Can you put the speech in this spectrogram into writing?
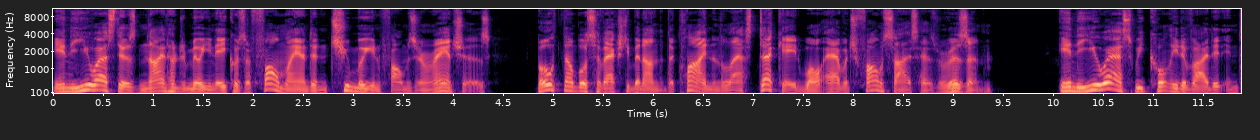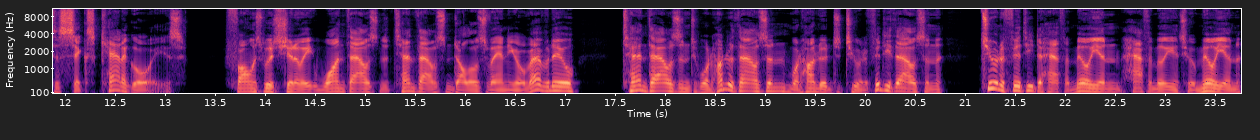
In the US, there's 900 million acres of farmland and 2 million farms and ranches. Both numbers have actually been on the decline in the last decade, while average farm size has risen. In the US, we currently divide it into six categories farms which generate 1,000 to $10,000 of annual revenue, 10,000 to 100,000, 100 to 250,000, 250 to half a million, half a million to a million,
